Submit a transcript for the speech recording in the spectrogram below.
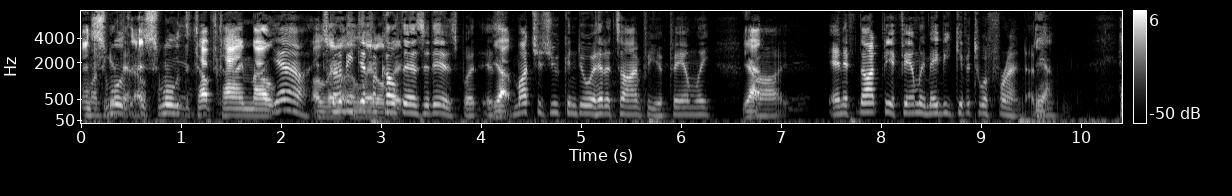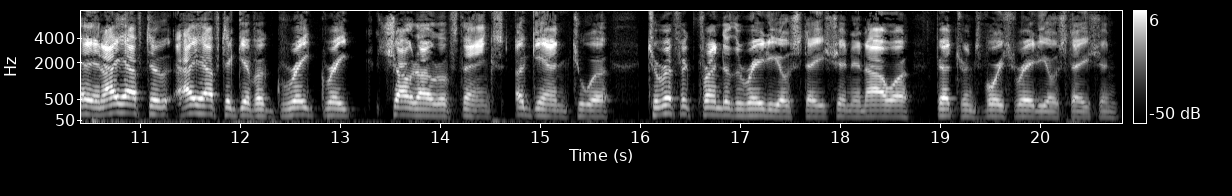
and want smooth, that out. smooth the tough time out. Yeah, it's going to be difficult as it is, but as Yeah. much as you can do ahead of time for your family, Yeah. uh, and if not for your family, maybe give it to a friend. I Yeah. mean, Hey, and I have to I have to give a great great shout out of thanks again to a terrific friend of the radio station and our Veterans Voice radio station.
